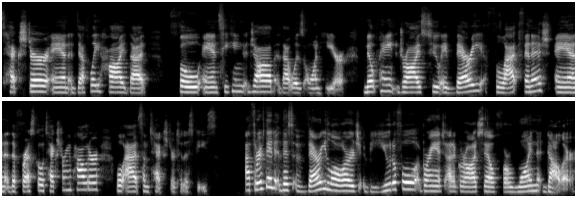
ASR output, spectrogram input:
texture and definitely hide that faux antiquing job that was on here. Milk paint dries to a very flat finish and the fresco texturing powder will add some texture to this piece. I thrifted this very large, beautiful branch at a garage sale for $1.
